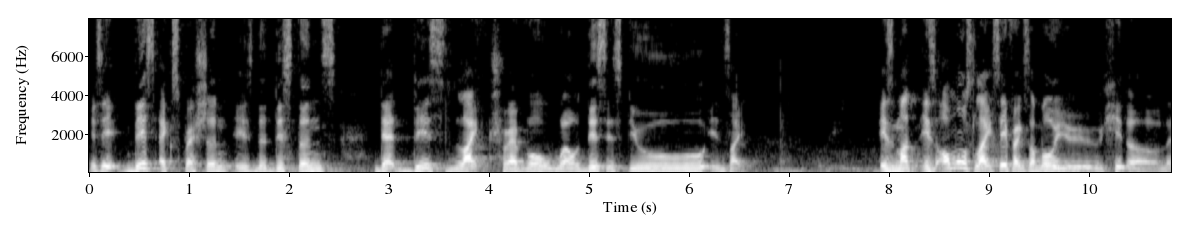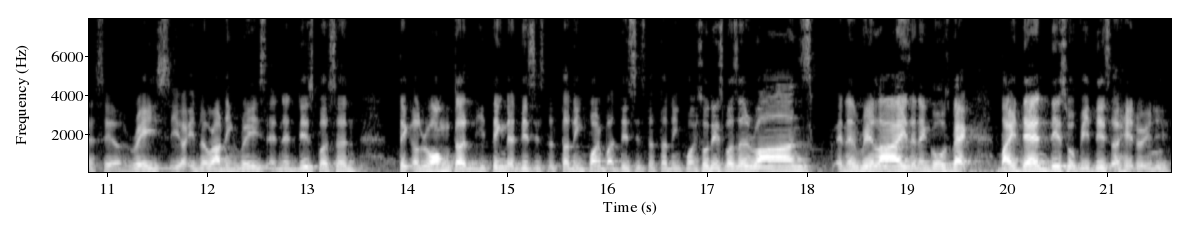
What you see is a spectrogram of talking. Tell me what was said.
You see, this expression is the distance that this light travel while this is still inside. It's, mu- it's almost like, say, for example, you hit a, let's say, a race, you're in a running race, and then this person take a wrong turn. He think that this is the turning point, but this is the turning point. So this person runs and then realize and then goes back. By then, this will be this ahead already.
